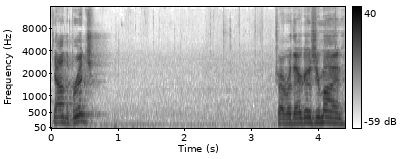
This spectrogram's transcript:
Down the bridge. Trevor, there goes your mine.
